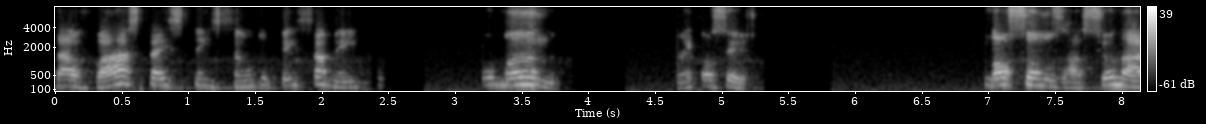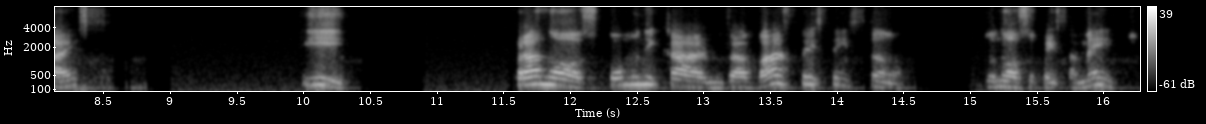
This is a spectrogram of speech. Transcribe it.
da vasta extensão do pensamento humano. Né? Ou seja, nós somos racionais e para nós comunicarmos a vasta extensão do nosso pensamento,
